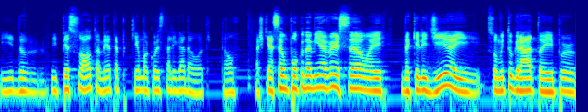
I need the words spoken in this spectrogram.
E, do, e pessoal também, até porque uma coisa está ligada à outra. Então, Acho que essa é um pouco da minha versão aí daquele dia e sou muito grato aí por,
